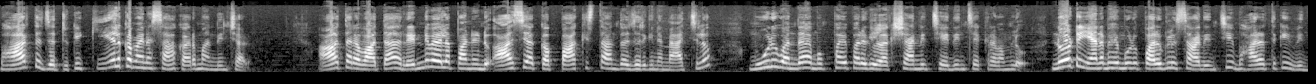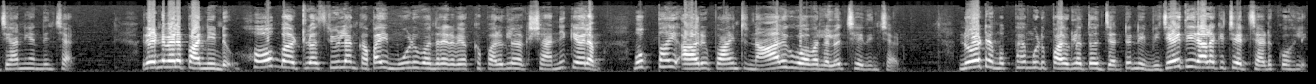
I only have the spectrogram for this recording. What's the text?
భారత జట్టుకి కీలకమైన సహకారం అందించాడు. ఆ తర్వాత రెండు వేల పన్నెండు ఆసియా కప్ పాకిస్తాన్తో జరిగిన మ్యాచ్లో మూడు వందల ముప్పై పరుగుల లక్ష్యాన్ని ఛేదించే క్రమంలో నూట ఎనభై మూడు పరుగులు సాధించి భారత్కి విజయాన్ని అందించారు. రెండు వేల పన్నెండు హోంబర్ట్లో శ్రీలంకపై మూడు వందల ఇరవై ఒక్క పరుగుల లక్ష్యాన్ని కేవలం ముప్పై ఆరు పాయింట్ నాలుగు ఓవర్లలో ఛేదించాడు. నూట ముప్పై మూడు పరుగులతో జట్టుని విజయ తీరాలకి చేర్చాడు కోహ్లీ.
